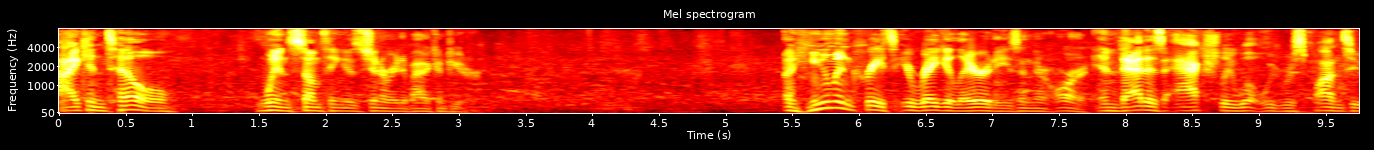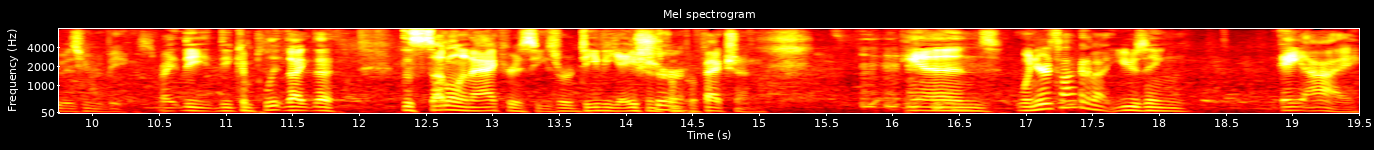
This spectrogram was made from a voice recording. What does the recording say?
I can tell when something is generated by a computer. A human creates irregularities in their art, and that is actually what we respond to as human beings, right? The the complete like the the subtle inaccuracies or deviations Sure. from perfection. And when you're talking about using AI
